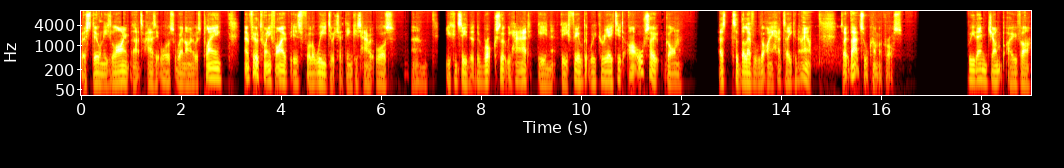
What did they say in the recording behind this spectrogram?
but still needs lime. That's as it was when I was playing. And field 25 is full of weeds, which I think is how it was um, you can see that the rocks that we had in the field that we created are also gone as to the level that I had taken them out. So that's all come across. We then jump over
